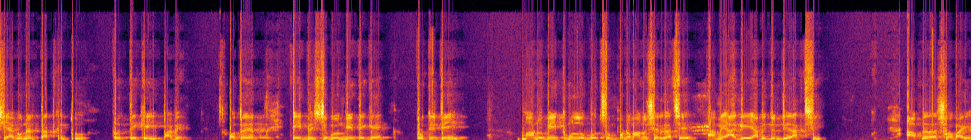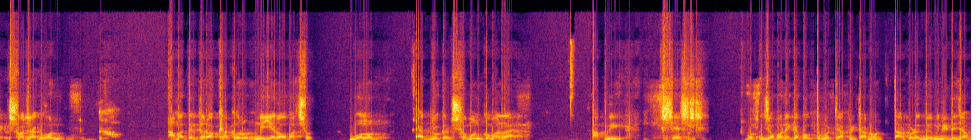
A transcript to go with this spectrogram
সে আগুনের তাপ কিন্তু প্রত্যেকেই পাবেন। অতএব এই দৃষ্টিভঙ্গি থেকে প্রতিটি মানবিক মূল্যবোধ সম্পন্ন মানুষের কাছে আমি আগেই আবেদনটি রাখছি। আপনারা সবাই সজাগ হন, আমাদেরকে রক্ষা করুন, নিজেরাও বাঁচুন। বলুন, অ্যাডভোকেট সমন কুমার রায়, আপনি শেষ যবনিকা বক্তব্যটি আপনি টানুন তারপরে দুই মিনিটে যাব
